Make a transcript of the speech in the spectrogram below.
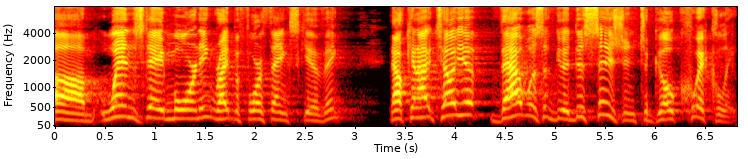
um, Wednesday morning right before Thanksgiving. Now, can I tell you, that was a good decision to go quickly.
